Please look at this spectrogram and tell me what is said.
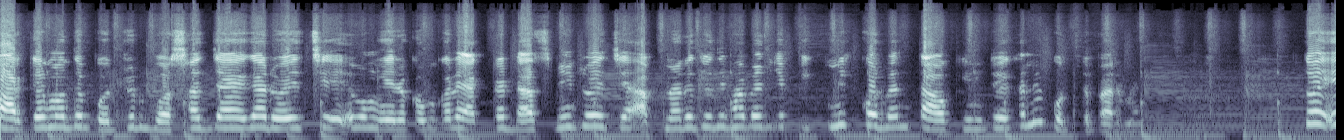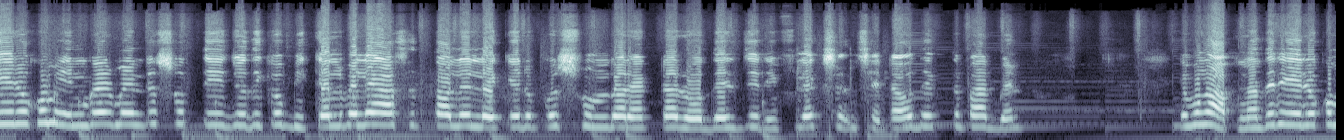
পার্কের মধ্যে প্রচুর বসার জায়গা রয়েছে এবং এরকম করে একটা ডাস্টবিন রয়েছে। আপনারা যদি ভাবেন যে পিকনিক করবেন, তাও কিন্তু এখানে করতে পারবেন। তো এরকম এনভায়রনমেন্টের সত্যি যদি কেউ বিকেল বেলা আসে, তাহলে লেকের উপর সুন্দর একটা রোদের যে রিফ্লেকশন সেটাও দেখতে পারবেন। এবং আপনাদের এরকম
